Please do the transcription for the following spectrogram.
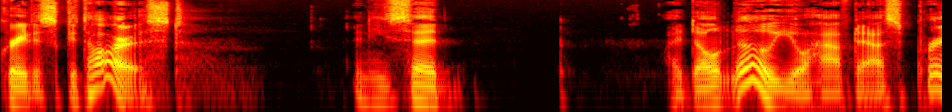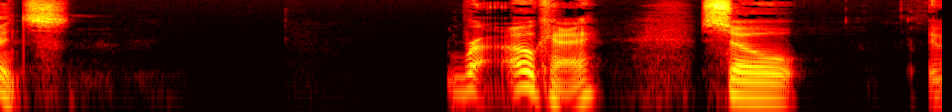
greatest guitarist?" And he said, "I don't know. You'll have to ask Prince." Okay. So uh,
